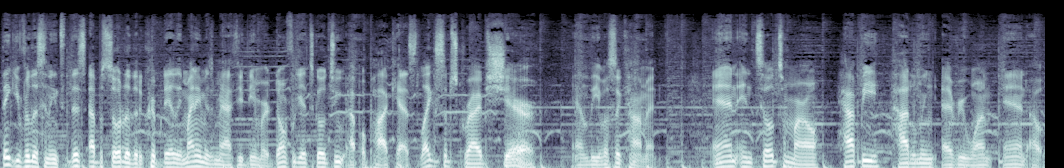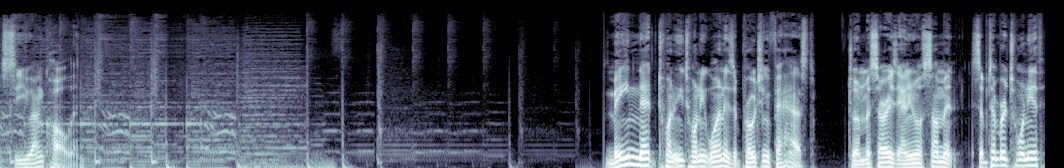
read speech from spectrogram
Thank you for listening to this episode of the Decrypt Daily. My name is Matthew Diemer. Don't forget to go to Apple Podcasts, like, subscribe, share, and leave us a comment. And until tomorrow, happy hodling, everyone, and I'll see you on Callin. Mainnet 2021 is approaching fast. Join Messari's annual summit, September 20th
